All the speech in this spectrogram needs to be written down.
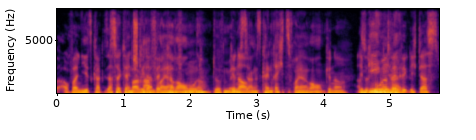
auch weil Nils gerade gesagt hat, ja kein straffreier Raum, ne? dürfen wir genau. nicht sagen. Es ist kein rechtsfreier Raum. Genau. Also Im nur, wenn wirklich das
